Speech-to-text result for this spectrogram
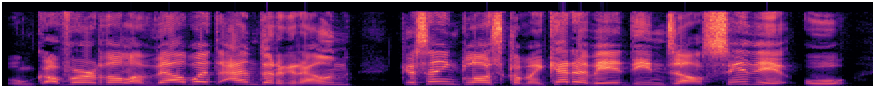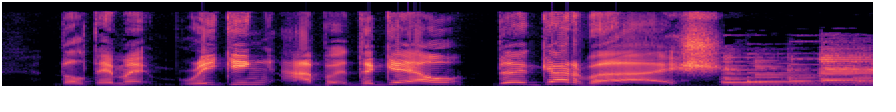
un cover de la Velvet Underground que s'ha inclòs com a cara B dins el CD1 del tema Breaking Up the Girl de Garbage.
